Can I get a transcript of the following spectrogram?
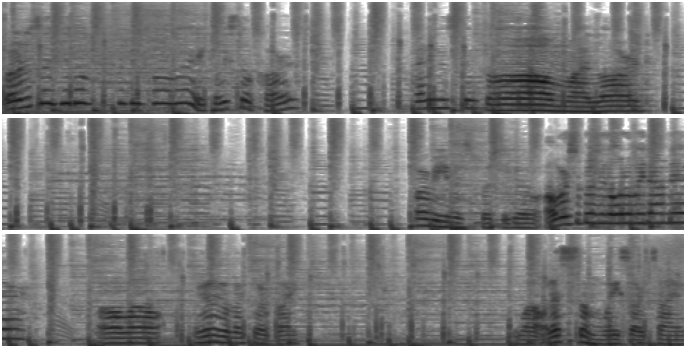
Bro, this is getting freaking far away. Can we steal cars? Steal Oh my lord. Where are we even supposed to go? Oh, we're supposed to go all the way down there? Oh well, we're gonna go back to our bike. Wow, that's some waste our time.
